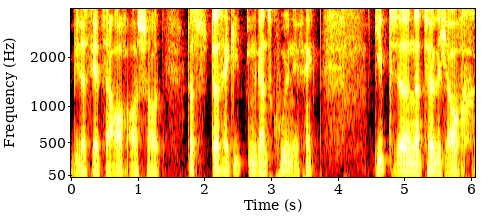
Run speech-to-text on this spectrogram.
wie das jetzt ja auch ausschaut, das, das ergibt einen ganz coolen Effekt. Gibt äh, natürlich auch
